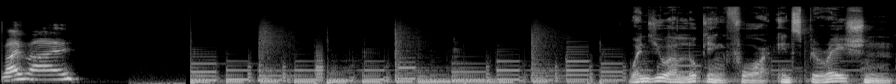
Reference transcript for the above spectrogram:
Bye bye. When you are looking for inspiration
